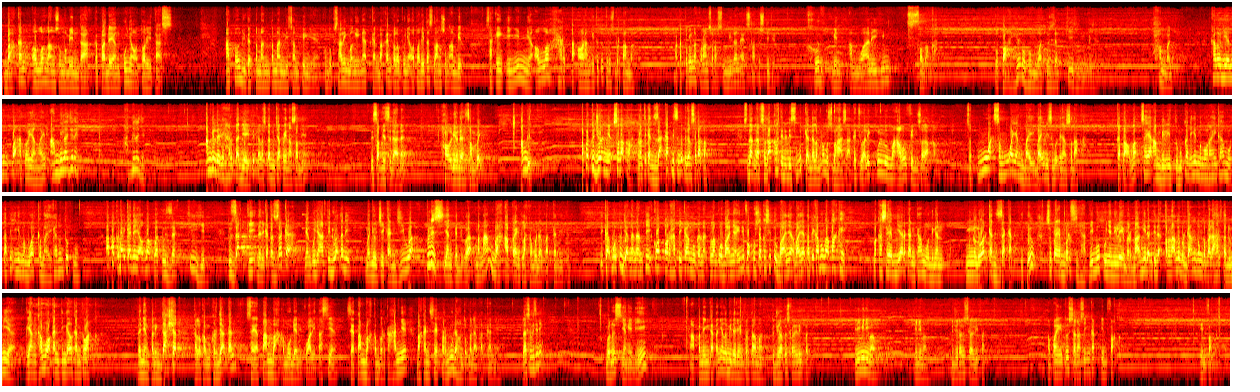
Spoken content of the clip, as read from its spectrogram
Bahkan Allah langsung meminta kepada yang punya otoritas atau juga teman-teman di sampingnya untuk saling mengingatkan bahkan kalau punya otoritas langsung ambil saking inginnya Allah harta orang itu tuh terus bertambah maka turunlah Quran surah 9 ayat 103 khud min amwalihim sadaqah tutahhiruhum wa tuzakkihim biha Muhammad kalau dia lupa atau yang lain ambil aja deh ambil aja ambil dari harta dia itu kalau sudah mencapai nasabnya nisabnya sudah ada haulnya sudah sampai ambil. Apa tujuannya? Sedekah. Perhatikan zakat disebut dengan sedekah. Sedangkan sedekah tidak disebutkan dalam rumus bahasa kecuali kullu ma'rufin sedekah. Semua semua yang baik-baik disebut dengan sedekah. Kata Allah, saya ambil itu bukan ingin mengurangi kamu, tapi ingin membuat kebaikan untukmu. Apa kebaikannya ya Allah? Wa tuzakkihim. Tuzakki dari kata zakat yang punya arti dua tadi, menyucikan jiwa plus yang kedua menambah apa yang telah kamu dapatkan itu. Jadi kamu tuh jangan nanti kotor hati kamu karena terlampau banyak ini fokusnya ke situ banyak banyak tapi kamu nggak pakai. Maka saya biarkan kamu dengan mengeluarkan zakat itu supaya bersih hatimu punya nilai berbagi dan tidak terlalu bergantung kepada harta dunia yang kamu akan tinggalkan kelak. Dan yang paling dahsyat kalau kamu kerjakan saya tambah kemudian kualitasnya, saya tambah keberkahannya, bahkan saya permudah untuk mendapatkannya. Lihat sampai sini. Bonus yang ini nah, peningkatannya lebih dari yang pertama, 700 kali lipat. Ini minimal. Minimal. 700 kali lipat. Apa itu secara singkat? Infak. Infak.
